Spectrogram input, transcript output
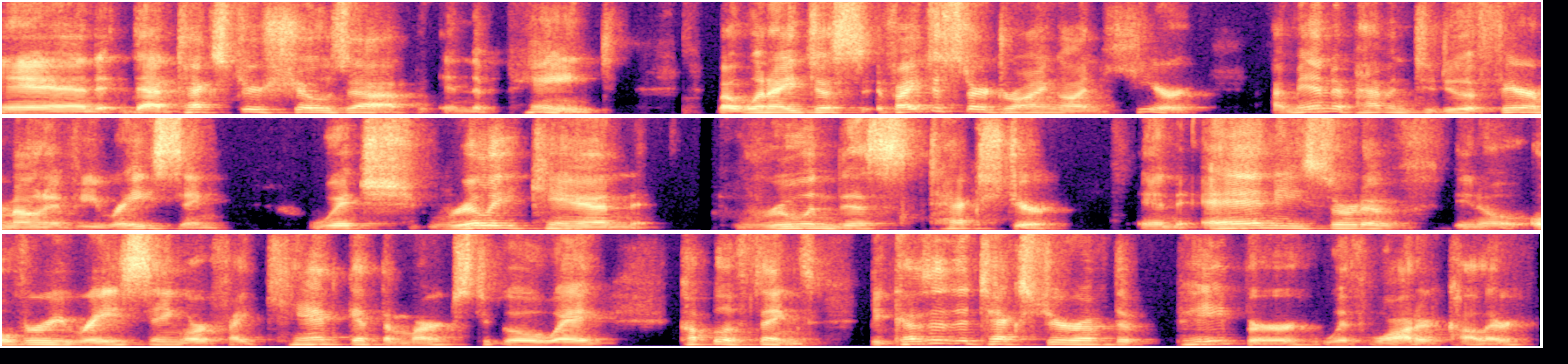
And that texture shows up in the paint. But when I just, if I just start drawing on here, I may end up having to do a fair amount of erasing, which really can ruin this texture in any sort of, you know, over erasing, or if I can't get the marks to go away, a couple of things because of the texture of the paper with watercolor,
